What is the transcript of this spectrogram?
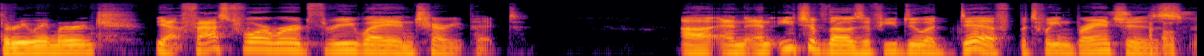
Three way merge. yeah, fast forward, three way, and cherry picked. Uh, and and each of those, if you do a diff between branches,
